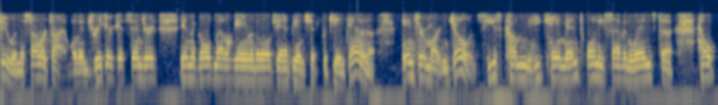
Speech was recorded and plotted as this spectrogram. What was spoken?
two in the summertime. Well, then Driedger gets injured in the gold medal game of the World Championship for Team Canada. Enter Martin Jones. He's come. He came in 27 wins to help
